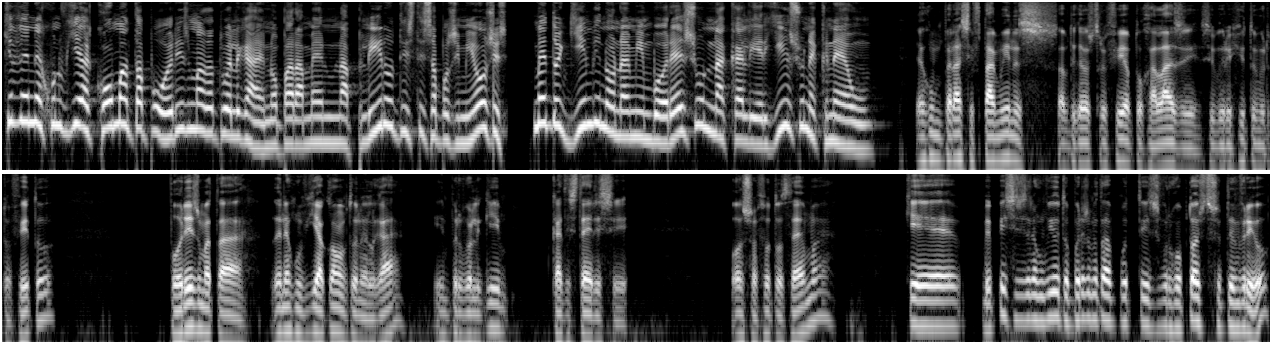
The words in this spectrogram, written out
και δεν έχουν βγει ακόμα τα πορίσματα του ΕΛΓΑ ενώ παραμένουν απλήρωτοι στις αποζημιώσεις με τον κίνδυνο να μην μπορέσουν να καλλιεργήσουν εκ νέου. Έχουν περάσει 7 μήνες από την καταστροφή από το χαλάζι στην περιοχή του Μυρτοφύτου. Πορίσματα δεν έχουν βγει ακόμα από τον ΕΛΓΑ. Είναι υπερβολική καθυστέρηση όσο αυτό το θέμα. Και επίσης δεν έχουν βγει ούτε πορίσματα από τις βροχοπτώσεις του Σεπτεμβρίου.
